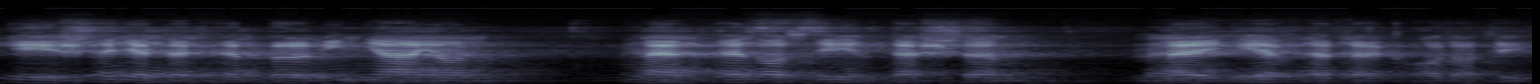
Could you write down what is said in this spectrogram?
és egyetek ebből minnyájan, mert ez az én testem, mely értetek adatik.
